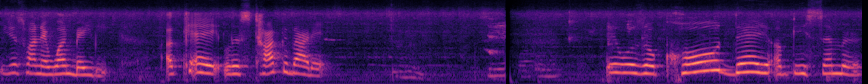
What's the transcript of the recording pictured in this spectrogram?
We just wanted one baby. Okay, let's talk about it. It was a cold day of December.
